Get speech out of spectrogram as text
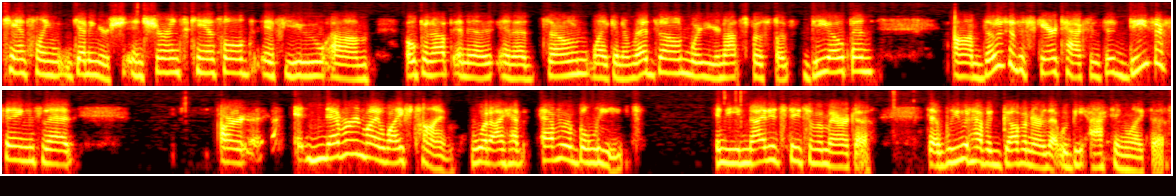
canceling, getting your insurance canceled if you um, open up in a in a zone like in a red zone where you're not supposed to be open. Um, those are the scare taxes. These are things that are never in my lifetime would I have ever believed in the United States of America that we would have a governor that would be acting like this.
